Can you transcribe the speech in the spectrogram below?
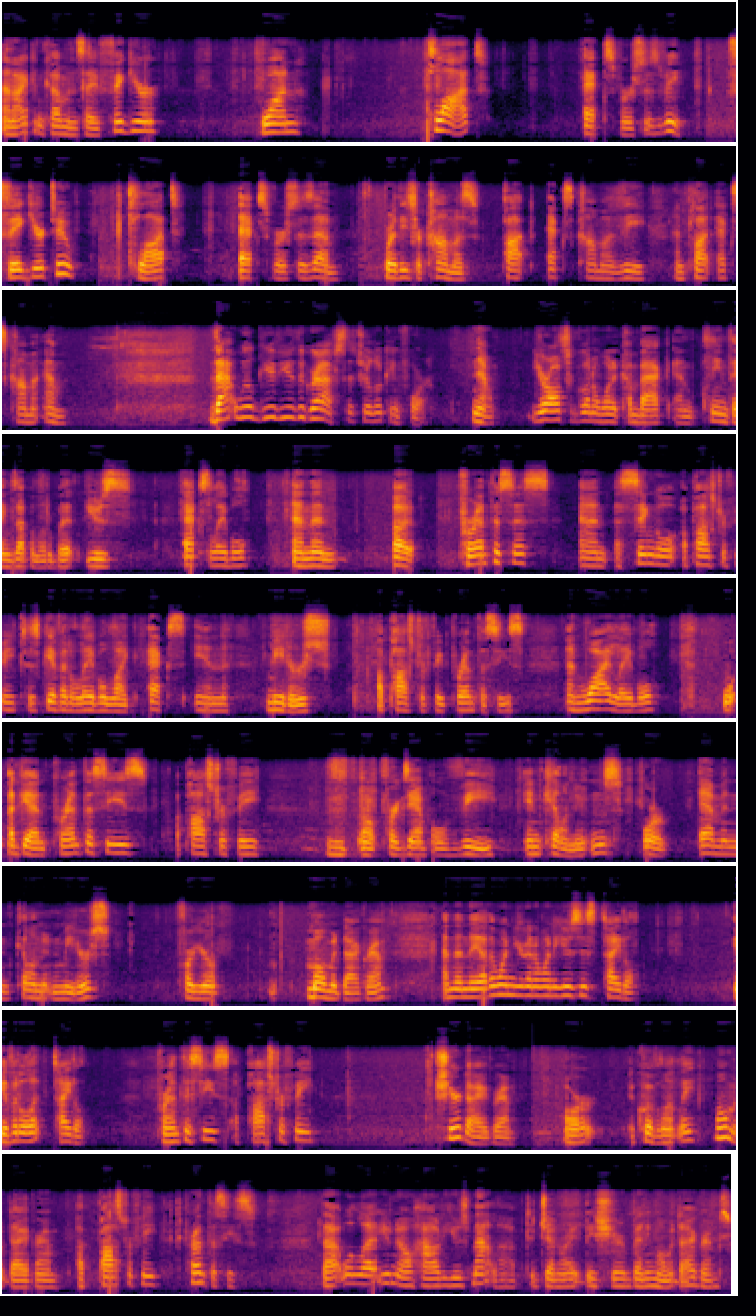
And I can come and say figure 1 plot x versus v. Figure 2 plot x versus m, where these are commas, plot x comma v and plot x comma m. That will give you the graphs that you're looking for. Now, you're also going to want to come back and clean things up a little bit. Use X label and then a parenthesis and a single apostrophe to give it a label like X in meters, apostrophe parentheses, and Y label, again, parentheses, apostrophe, uh, for example, V in kilonewtons, or M in kilonewton meters for your moment diagram. And then the other one you're going to want to use is title. Give it a title. Parentheses, apostrophe, shear diagram, or equivalently, moment diagram, apostrophe, parentheses. That will let you know how to use MATLAB to generate these shear and bending moment diagrams.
